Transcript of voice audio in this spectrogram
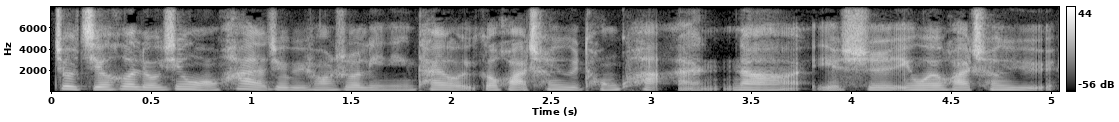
就结合流行文化的，就比方说李宁，他有一个华晨宇同款，那也是因为华晨宇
